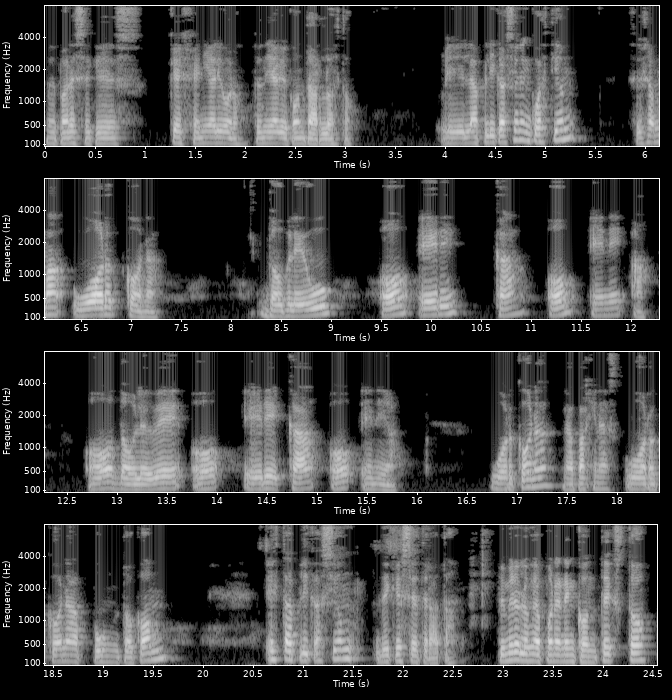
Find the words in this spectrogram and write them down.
me parece que es, que es genial y bueno, tendría que contarlo esto. Eh, la aplicación en cuestión se llama Workona. W-O-R-K-O-N-A. O W-O-R-K-O-N-A. Workona, la página es workona.com. Esta aplicación, ¿de qué se trata? Primero los voy a poner en contexto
